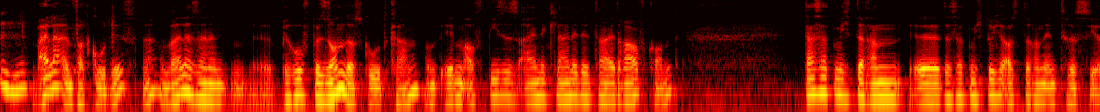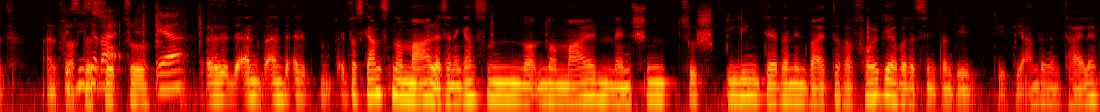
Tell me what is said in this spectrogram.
mhm. weil er einfach gut ist, ja, und weil er seinen äh, Beruf besonders gut kann und eben auf dieses eine kleine Detail draufkommt, das hat mich daran, äh, das hat mich durchaus daran interessiert. Einfach das, das so zu ja. äh, ein, ein, etwas ganz Normales, einen ganzen no normalen Menschen zu spielen, der dann in weiterer Folge, aber das sind dann die, die, die anderen Teile,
